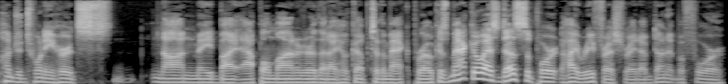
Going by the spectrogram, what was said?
120 hertz non-made by Apple monitor that I hook up to the Mac Pro because Mac OS does support high refresh rate. I've done it before.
